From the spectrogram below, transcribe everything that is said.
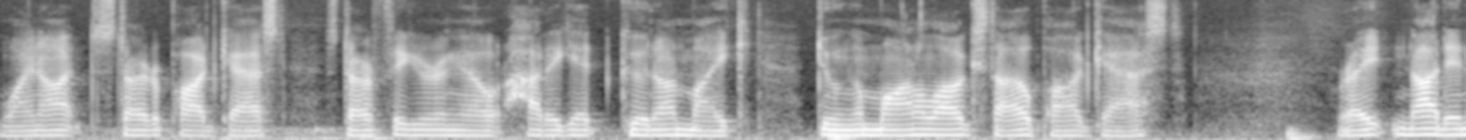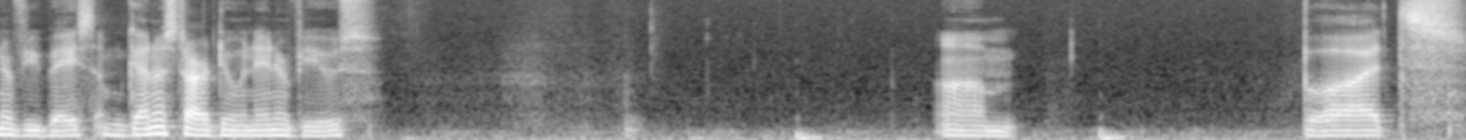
why not start a podcast, start figuring out how to get good on mic, doing a monologue style podcast, right? Not interview based. I'm going to start doing interviews. Um but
